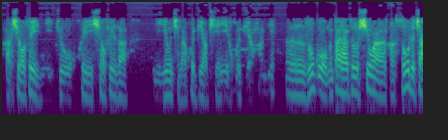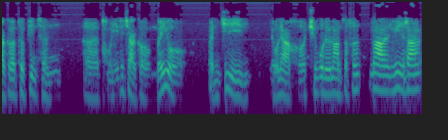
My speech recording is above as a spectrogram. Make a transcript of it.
啊消费，你就会消费的，你用起来会比较便宜，会比较方便。嗯，如果我们大家都希望啊所有的价格都变成呃统一的价格，没有本地。流量和全国流量之分，那运营商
